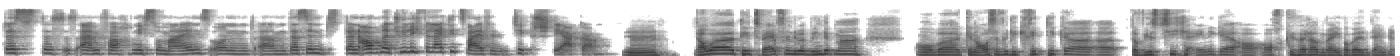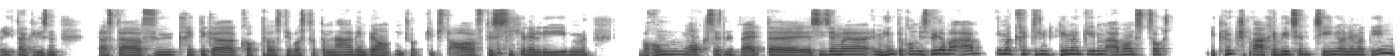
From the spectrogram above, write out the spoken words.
das, das ist einfach nicht so meins. Und ähm, das sind dann auch natürlich vielleicht die Zweifel ein Tick stärker. Mhm. Aber die Zweifel überwindet man. Aber genauso wie die Kritiker, äh, da wirst sicher einige auch gehört haben, weil ich habe in deinem Bericht auch gelesen, dass da viele Kritiker gehabt hast, die was gesagt haben, na, den Beamtenjob gibst du auf, das sichere Leben, Warum ja. machst du es nicht weiter? Es ist immer im Hintergrund, es wird aber auch immer kritische Stimmen geben, auch wenn du sagst, die Glückssprache wird es in zehn Jahren nicht mehr geben.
